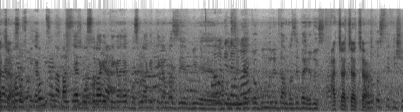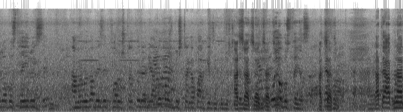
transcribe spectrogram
আচ্ছা। এক বছর আগে থেকে এক বছর আগে থেকে আমরা যে দ্রব্যমূল্যের দামটা যে বাইরে রয়েছে আচ্ছা আচ্ছা আচ্ছা। ওটা তো স্থিতিশীল অবস্থায় রয়েছে। আমরা ওইভাবে যে খরচটা করে নিয়ে আমরা দশ বিশ টাকা পার কেজিতে মিষ্টি আচ্ছা, আচ্ছা, আচ্ছা, ওই আচ্ছা। অবস্থায় আছে আচ্ছা আচ্ছা। তাতে আপনার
